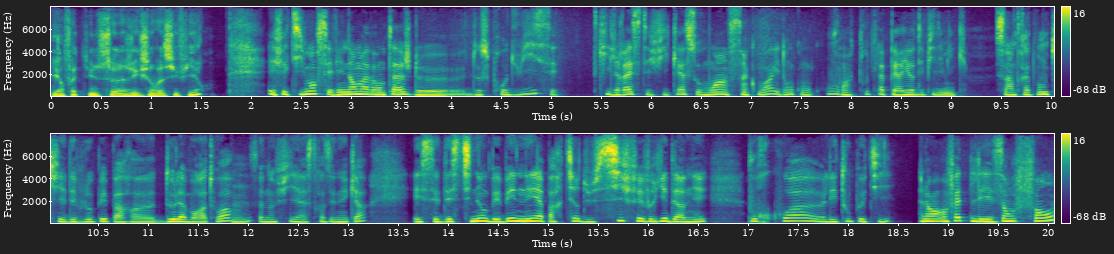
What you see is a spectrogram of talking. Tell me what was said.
Et en fait, une seule injection va suffire? Effectivement, c'est l'énorme avantage de, de ce produit, c'est qu'il reste efficace au moins 5 mois et donc on couvre toute la période épidémique. C'est un traitement qui est développé par euh, deux laboratoires, mmh. Sanofi et AstraZeneca, et c'est destiné aux bébés nés à partir du 6 février dernier. Pourquoi euh, les tout petits? Alors en fait, les enfants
